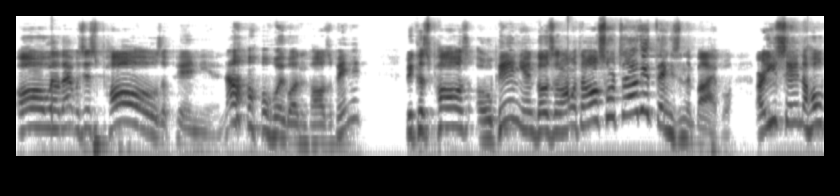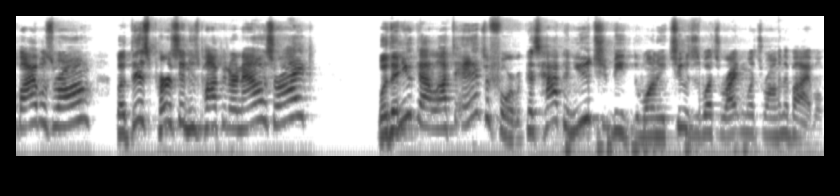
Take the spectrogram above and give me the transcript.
oh, well, that was just Paul's opinion. No, it wasn't Paul's opinion. Because Paul's opinion goes along with all sorts of other things in the Bible. Are you saying the whole Bible's wrong, but this person who's popular now is right? Well, then you've got a lot to answer for because how can you be the one who chooses what's right and what's wrong in the Bible?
